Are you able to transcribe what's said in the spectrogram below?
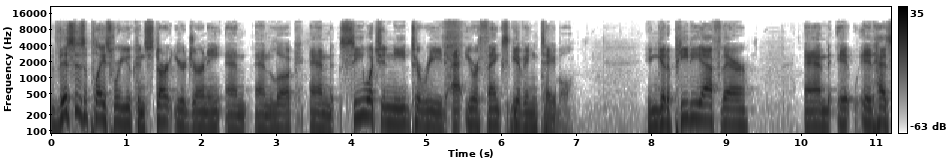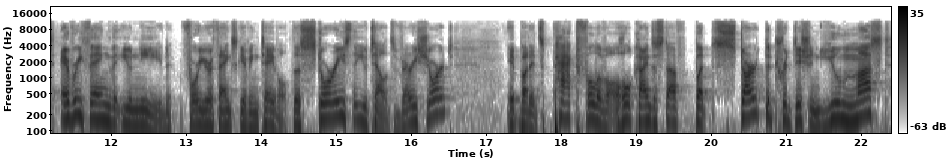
this is a place where you can start your journey and and look and see what you need to read at your Thanksgiving table. You can get a PDF there and it it has everything that you need for your Thanksgiving table. The stories that you tell, it's very short. It, but it's packed full of all kinds of stuff. But start the tradition. You must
